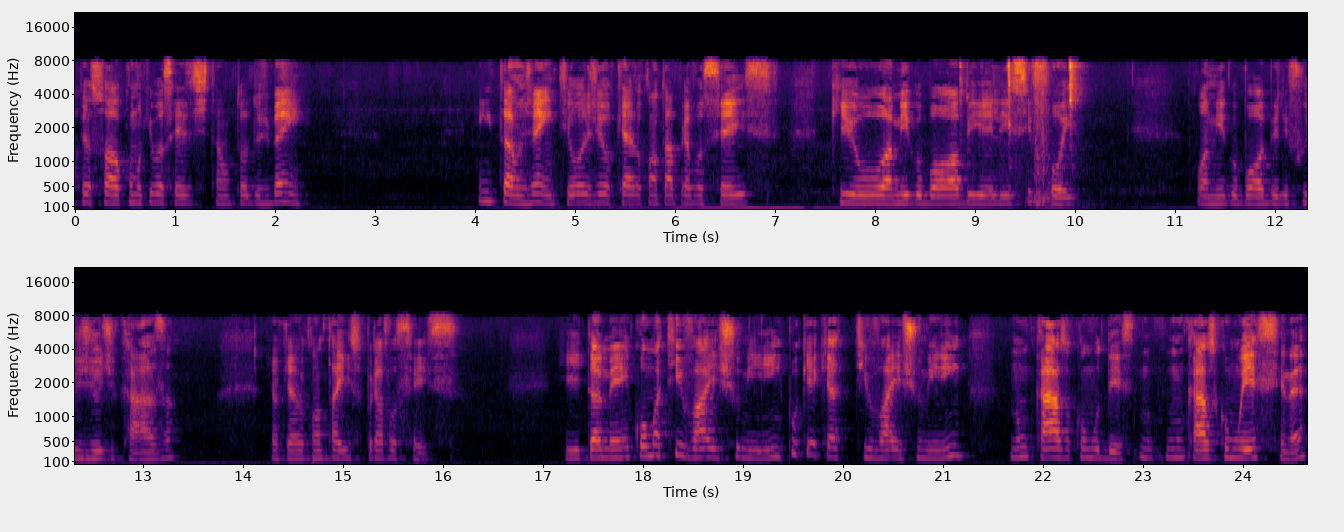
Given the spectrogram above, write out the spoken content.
pessoal, como que vocês estão? Todos bem? Então, gente, hoje eu quero contar para vocês que o amigo Bob ele se foi. O amigo Bob ele fugiu de casa. Eu quero contar isso para vocês. E também como ativar Exumirim. Por que que ativar Exumirim num caso como desse, num caso como esse, né?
